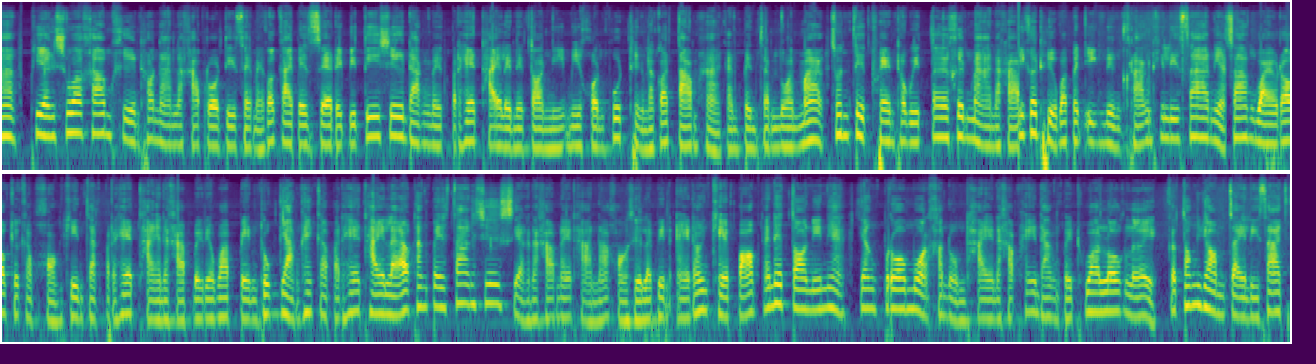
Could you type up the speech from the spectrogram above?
มากๆ เพียงชั่วข้ามคืนเท่านั้นนะครับโรตีสายไหมก็กลายเป็นเซเลบริตี้ชื่อดังในประเทศไทยเลยในตอนนี้มีคนพูดถึงแล้วก็ตามหากันเป็นจำนวนมาก จนติดเทรนด์ทวิตเตอร์ขึ้นมานะครับนี่ก็ถือว่าเป็นอีกหนึ่งครั้งที่ลิซ่าเนี่ยสร้างไวรัลเกี่ยวกับของของกินจากประเทศไทยนะครับเรียกได้ว่าเป็นทุกอย่างให้กับประเทศไทยแล้ว ทั้งไปสร้างชื่อเสียงนะครับในฐานะของศิลปินไอดอลเคป๊อปและในตอนนี้เนี่ยยังโปรโมทขนมไทยนะครับให้ดังไปทั่วโลกเลย ก็ต้องยอมใจลิซ่าจ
